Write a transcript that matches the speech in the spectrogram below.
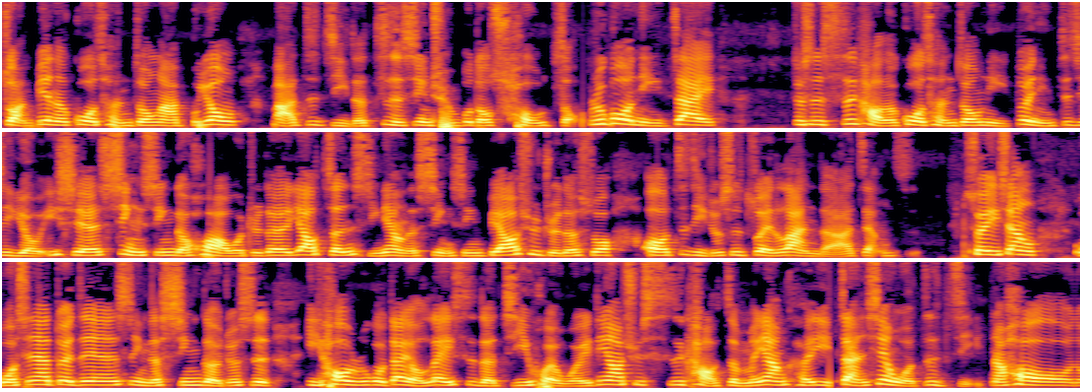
转变的过程中啊，不用把自己的自信全部都抽走。如果你在就是思考的过程中，你对你自己有一些信心的话，我觉得要珍惜那样的信心，不要去觉得说，哦，自己就是最烂的啊，这样子。所以，像我现在对这件事情的心得就是，以后如果再有类似的机会，我一定要去思考怎么样可以展现我自己，然后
